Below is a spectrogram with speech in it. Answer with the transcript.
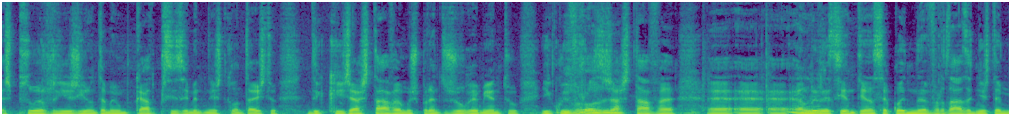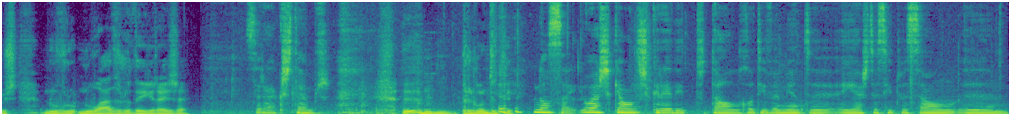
as pessoas reagiram também um bocado precisamente neste contexto de que já estávamos perante o julgamento e que o Ivo Rosa já estava a, a, a, a ler a sentença quando na verdade ainda estamos no, no adro da igreja? Será que estamos? Pergunto-te. Não sei, eu acho que há um descrédito total relativamente a esta situação uh,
